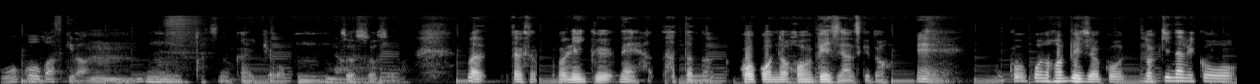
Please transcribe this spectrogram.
高校バスケは、うん。うん。初の快挙。うんそうそうそう。まあ、たくさん、これリンクね、は貼ったの、高校のホームページなんですけど、え高校のホームページはこう、軒並みこ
